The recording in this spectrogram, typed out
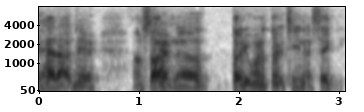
had out there, I'm starting uh 31 and 13 at safety.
